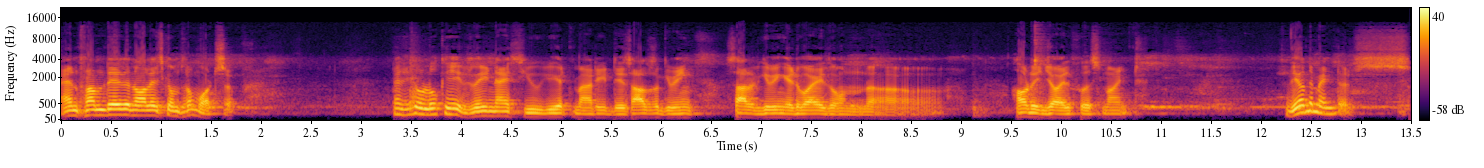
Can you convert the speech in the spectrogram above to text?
And from there the knowledge comes from WhatsApp. And you know, okay, it's very nice you, you get married. There's also giving started giving advice on uh, how to enjoy the first night. They are the mentors.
